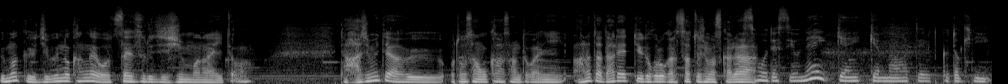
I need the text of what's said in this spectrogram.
うまく自分の考えをお伝えする自信もないと。で初めて会うお父さんお母さんとかに「あなた誰?」っていうところからスタートしますから。そうですよね。一軒一軒回っていくときに。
